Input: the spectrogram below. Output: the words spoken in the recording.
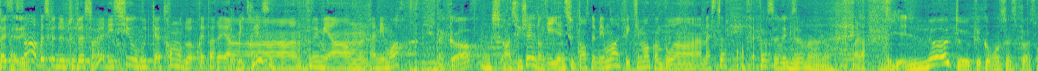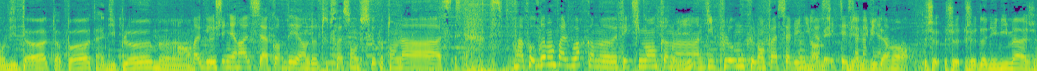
Bah, c'est ça, parce que de toute façon, à l'issue, au bout de 4 ans, on doit préparer un, maîtrise un- oui, mais un, un mémoire D'accord. donc, sur un sujet. Donc il y a une soutenance de mémoire, effectivement, comme pour un, un master, en fait. Passe un Donc, examen alors. euh, Voilà. Il y a une note, que, comment ça se passe? On dit t'as, t'as pas, t'as un diplôme euh, En règle générale, c'est accordé hein, de toute façon, parce que quand on a, c'est- enfin, faut vraiment pas le voir comme euh, effectivement comme Oui. un diplôme que l'on passe à Non mais l'université. Bien évidemment, je, je, je donne une image,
